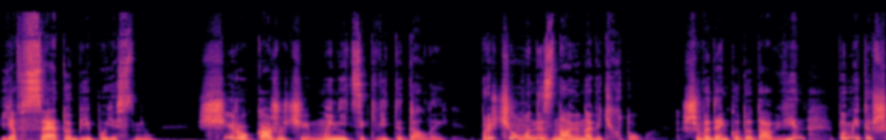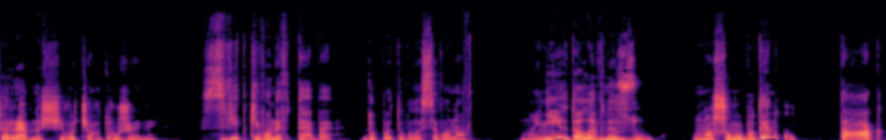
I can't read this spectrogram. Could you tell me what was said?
я все тобі поясню. Щиро кажучи, мені ці квіти дали. Причому не знаю навіть хто, швиденько додав він, помітивши ревнощі в очах дружини. Звідки вони в тебе? допитувалася вона. Мені їх дали внизу. У нашому будинку? Так.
